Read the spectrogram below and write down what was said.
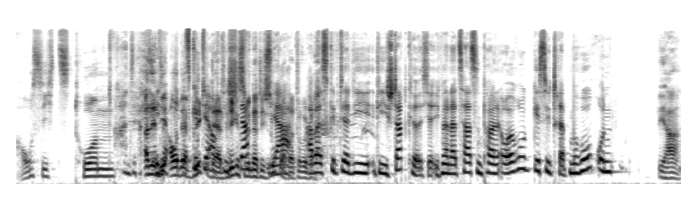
Aussichtsturm. Wahnsinn. Also die, der Blick, ja der Blick Stadt, ist natürlich super ja, darüber. Aber es gibt ja die, die Stadtkirche. Ich meine, da zahlst du ein paar Euro, gehst die Treppen hoch und ja.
